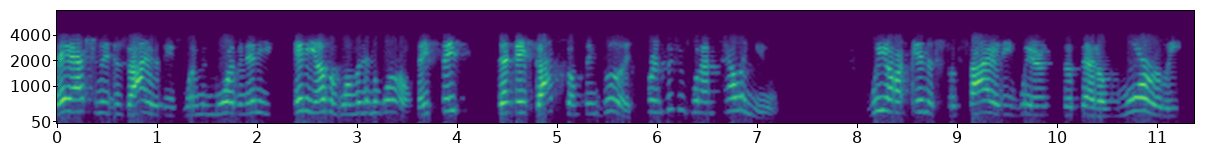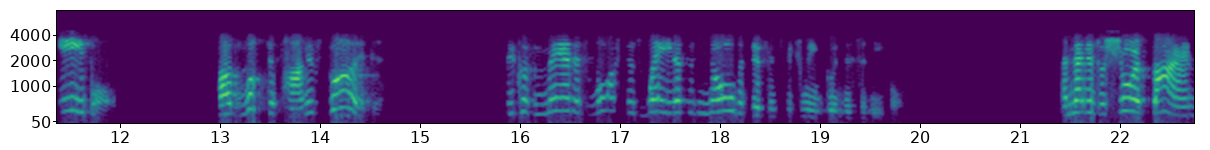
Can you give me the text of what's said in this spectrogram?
They actually desire these women more than any any other woman in the world. They think that they've got something good. Friends, this is what I'm telling you we are in a society where the, that are morally evil are looked upon as good. Because man has lost his way. He doesn't know the difference between goodness and evil. And that is a sure sign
